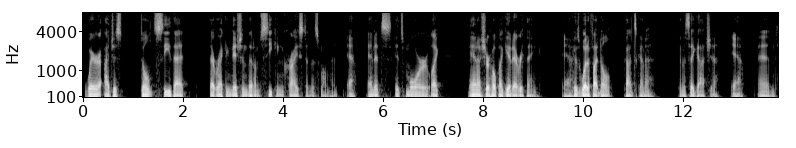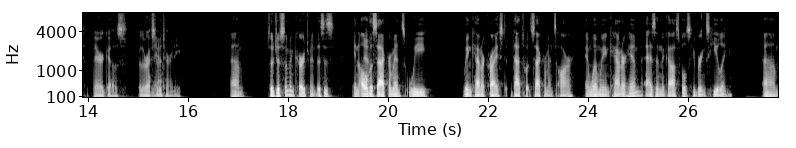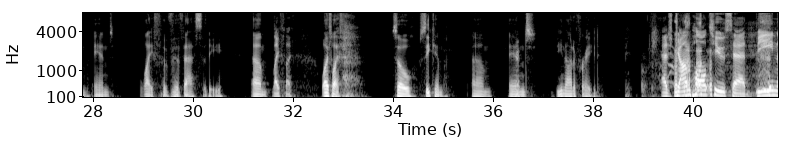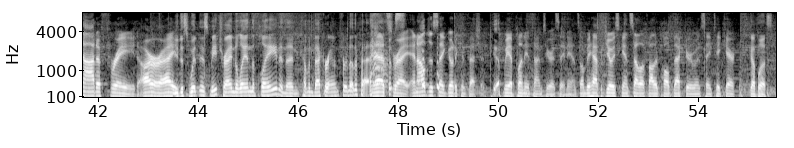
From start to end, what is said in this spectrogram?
where I just don't see that that recognition that I'm seeking Christ in this moment, Yeah. And it's it's more like, man, I sure hope I get everything Yeah. because what if I don't? God's gonna gonna say gotcha Yeah. and there it goes for the rest of eternity. Um, so just some encouragement. This is in all Yeah. the sacraments we we encounter Christ. That's what sacraments are, and when we encounter Him, as in the Gospels, He brings healing, um, and life, vivacity, um, Life, life. life, life. So seek Him, um, and be not afraid. As John Paul II said, be not afraid. All right. You just witnessed me trying to land the plane and then coming back around for another pass. That's right. And I'll just say go to confession. Yeah. We have plenty of times here at St. Anne's. On behalf of Joey Scansella, Father Paul Becker, we want to say take care. God bless.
